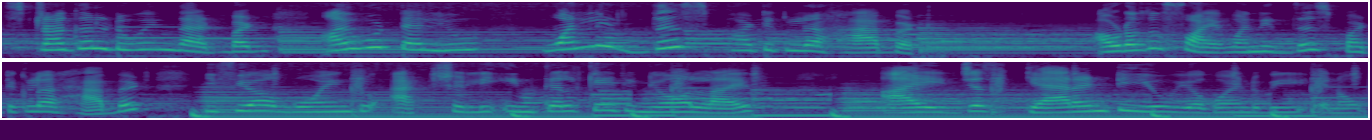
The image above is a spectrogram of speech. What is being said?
struggle doing that, but I would tell you only this particular habit out of the five, only this particular habit, if you are going to actually inculcate in your life, I just guarantee you, you're going to be, you know,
